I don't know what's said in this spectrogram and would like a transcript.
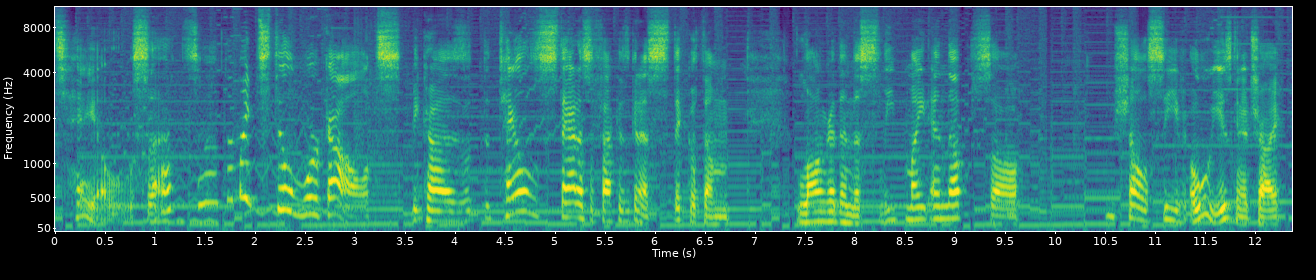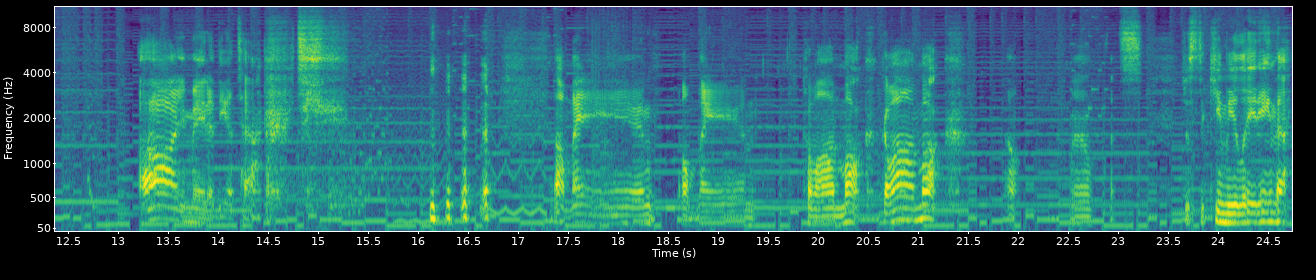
Tails. That, uh, that might still work out, because the Tails status effect is gonna stick with them longer than the sleep might end up, so we shall see if... Oh, he is to try. Ah, oh, he made it the attack. oh, man. Oh, man. Come on, Muk. Come on, Muk. Oh, well, that's just accumulating that.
